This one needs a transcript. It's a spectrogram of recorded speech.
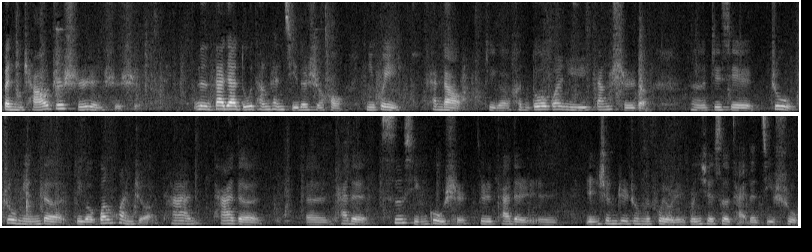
本朝之时人实事。那大家读唐传奇的时候，你会看到这个很多关于当时的，嗯，这些著著名的这个官宦者，他他的，呃，他的私行故事，就是他的呃人生之中的富有人文学色彩的记述。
